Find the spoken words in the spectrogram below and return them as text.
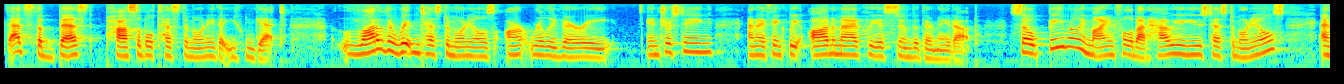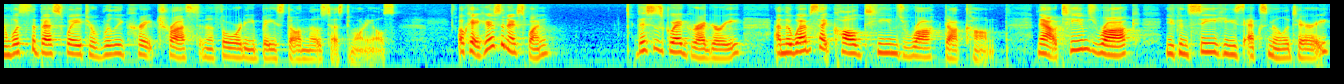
That's the best possible testimony that you can get. A lot of the written testimonials aren't really very interesting and I think we automatically assume that they're made up. So be really mindful about how you use testimonials and what's the best way to really create trust and authority based on those testimonials. Okay, here's the next one. This is Greg Gregory and the website called teamsrock.com. Now, Teams Rock, you can see he's ex-military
